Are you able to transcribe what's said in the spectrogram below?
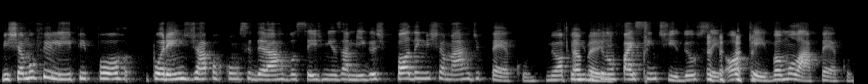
Me chamo Felipe, por, porém, já por considerar vocês minhas amigas, podem me chamar de Peco. Meu apelido Amei. que não faz sentido, eu sei. ok, vamos lá, Peco.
